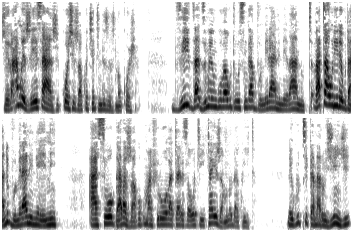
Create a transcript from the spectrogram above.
Zvevamwe zvese hazvikoshi zvako chete ndizvo zvinokosha. Dzidza dzimwe nguva kuti usingabvumirani nevanhu. Vataurire kuti handibvumirani nemi asi wogara zvako kumashure wovatarisa kuti itai zvamunoda kuita. Nekuti kana ruzhinji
